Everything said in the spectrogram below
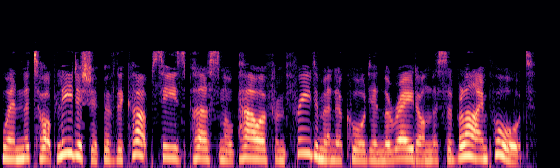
when the top leadership of the CUP seized personal power from Freedom and Accord in the raid on the Sublime Porte.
